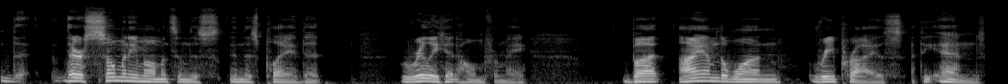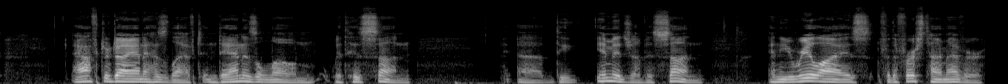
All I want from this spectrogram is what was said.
th- there are so many moments in this in this play that really hit home for me. But I am the one reprise at the end after Diana has left and Dan is alone with his son uh, the image of his son, and you realize for the first time ever,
